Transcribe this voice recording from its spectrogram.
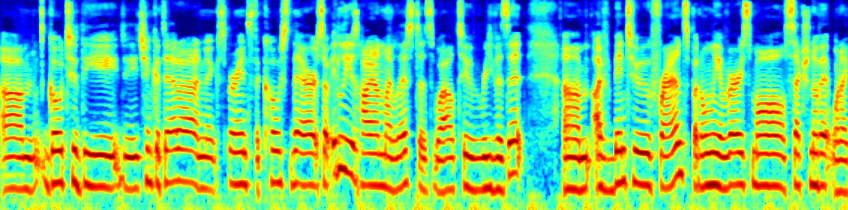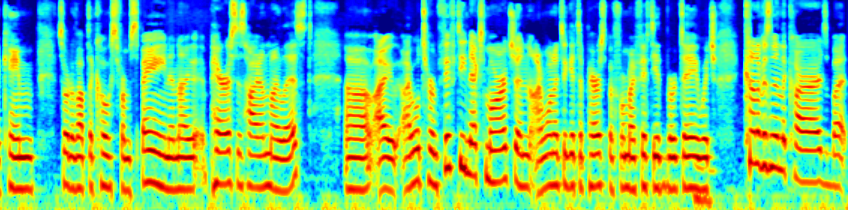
um, go to the the Cinque Terre and experience the coast there. So Italy is high on my list as well to revisit. Um, I've been to France, but only a very small section of it when I came sort of up the coast from Spain. And I, Paris is high on my list. Uh, I I will turn 50 next March, and I wanted to get to Paris before my 50th birthday, which kind of isn't in the cards. But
